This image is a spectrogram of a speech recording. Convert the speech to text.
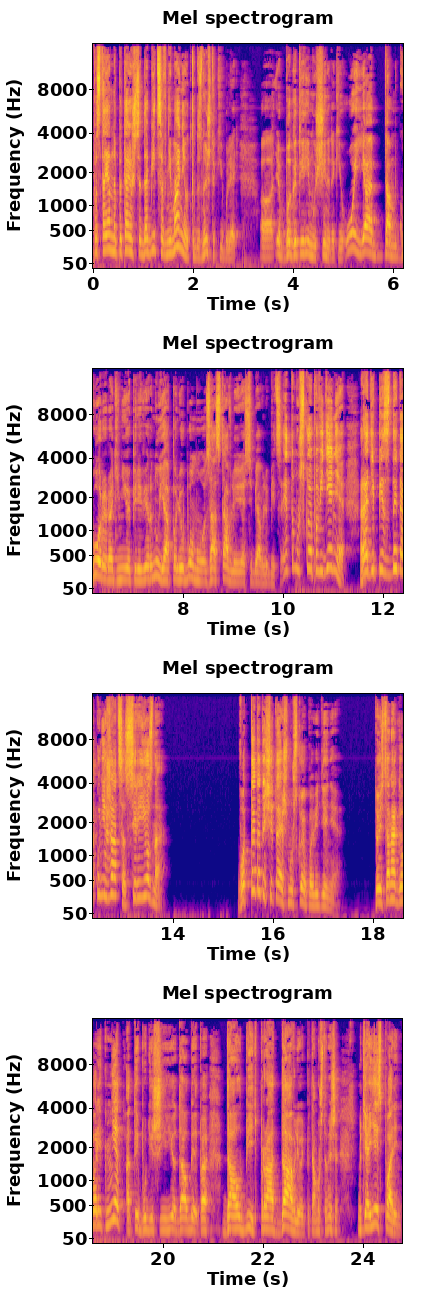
постоянно пытаешься добиться внимания, вот когда знаешь такие, блядь, а, богатыри мужчины такие, ой, я там горы ради нее переверну, я по-любому заставлю ее себя влюбиться. Это мужское поведение. Ради пизды так унижаться, серьезно. Вот это ты считаешь мужское поведение? То есть она говорит нет, а ты будешь ее долбить, долбить, продавливать, потому что, знаешь, у тебя есть парень,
